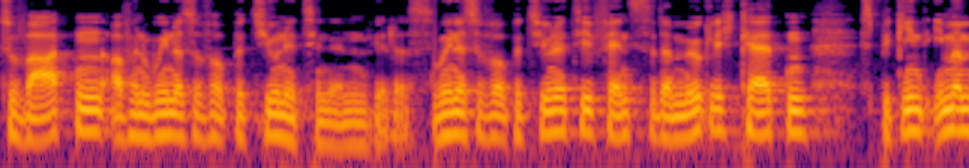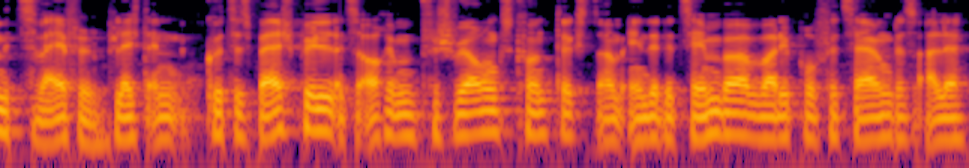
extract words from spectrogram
zu warten auf ein Winners of Opportunity nennen wir das. Winners of Opportunity, Fenster der Möglichkeiten. Es beginnt immer mit Zweifeln. Vielleicht ein kurzes Beispiel, jetzt auch im Verschwörungskontext. Am Ende Dezember war die Prophezeiung, dass alle,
